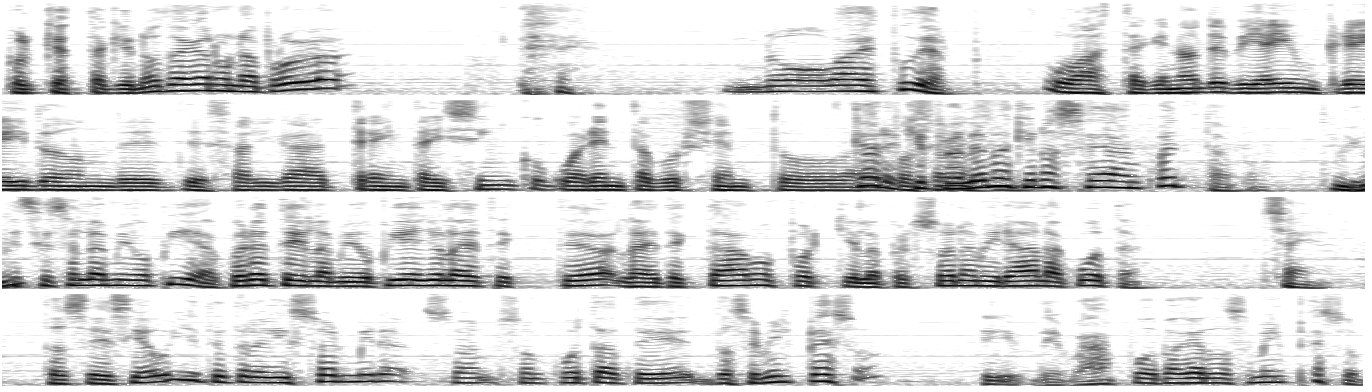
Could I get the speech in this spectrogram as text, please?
Porque hasta que no te hagan una prueba, no vas a estudiar. O hasta que no te pidáis un crédito donde te salga 35, 40%. Claro, es que el problema es que no se dan cuenta. ¿Te fijas? Esa es la miopía. Acuérdate, la miopía yo la, detecté, la detectábamos porque la persona miraba la cuota. Sí. Entonces decía, oye, este televisor, mira, son, son cuotas de 12 mil pesos, de más puedo pagar 12 mil pesos.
